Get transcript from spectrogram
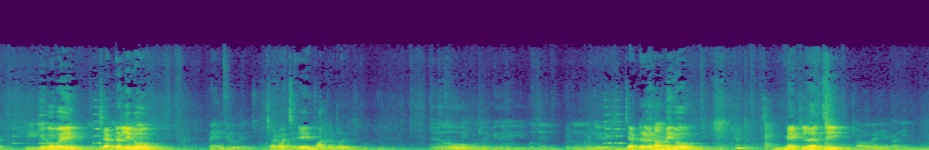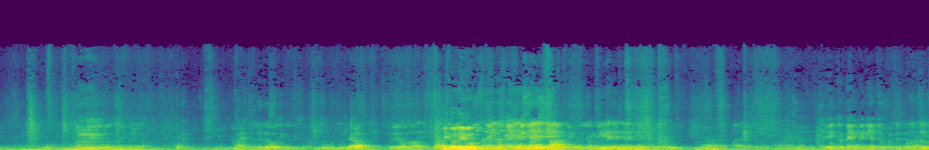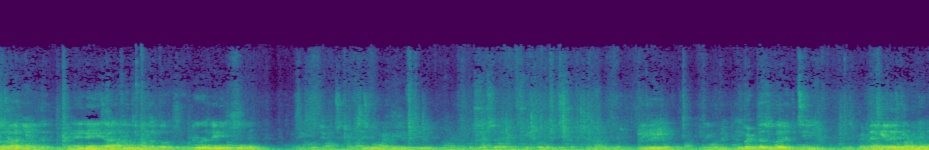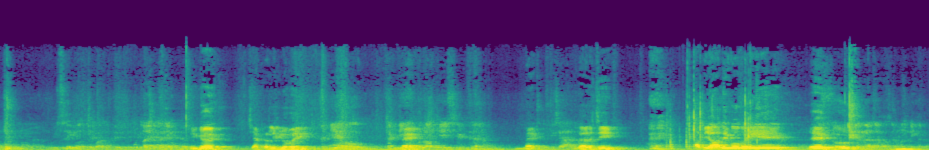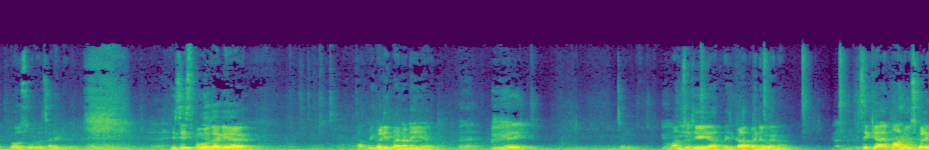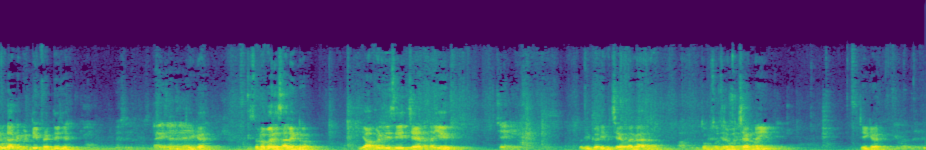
लिखो भाई चैप्टर लिखो छठवा मार्कर दो चैप्टर का नाम लिखो मेटलर्जी क्या लिखो लिखो ठीक है चैप्टर लिख लो भाई मेटलर्जी अब याद देखो भाई बहुत शोर साइलेंट जैसे इसमें होता क्या है आपने घड़ी पहना नहीं है चलो मानसू जी हाथ में कड़ा पहने हुए ना इसे क्या है मान लो इस कड़े को उठा के मिट्टी फेंक दीजिए ठीक है सुनो पहले साइलेंट या फिर जैसे ये चैन है ना ये तो ये घड़ी में चैन लगा है ना तो तुम सोच रहे वो चैन नहीं है ठीक है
